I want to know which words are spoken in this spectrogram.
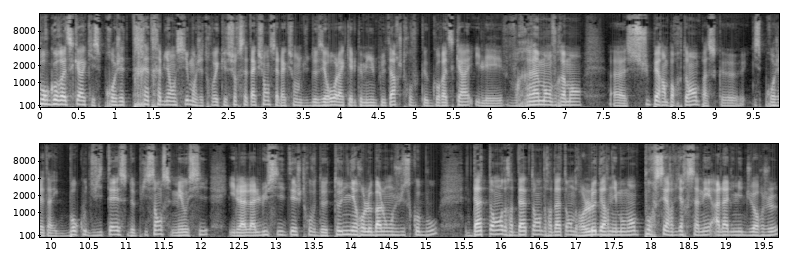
pour Goretzka qui se projette très très bien aussi, moi j'ai trouvé que sur cette action, c'est l'action du 2-0 là quelques minutes plus tard, je trouve que Goretzka il est vraiment vraiment euh, super important parce qu'il se projette avec beaucoup de vitesse, de puissance, mais aussi il a la lucidité je trouve de tenir le ballon jusqu'au bout, d'attendre, d'attendre, d'attendre le dernier moment pour servir Sané à la limite du hors-jeu.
